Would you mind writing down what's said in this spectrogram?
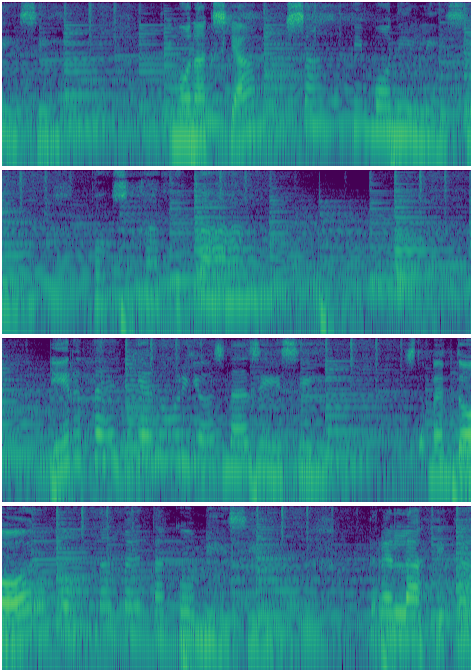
ζήσει τη μοναξιά μου σαν τη μόνη λύση. Πως χάθηκα. Ήρθε καινούριος να ζήσει. Στον πέμπτο όροφο να μετακομίσει. Τρελάθηκα.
